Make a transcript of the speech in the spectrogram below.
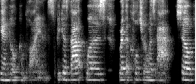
handle compliance because that was where the culture was at. So,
